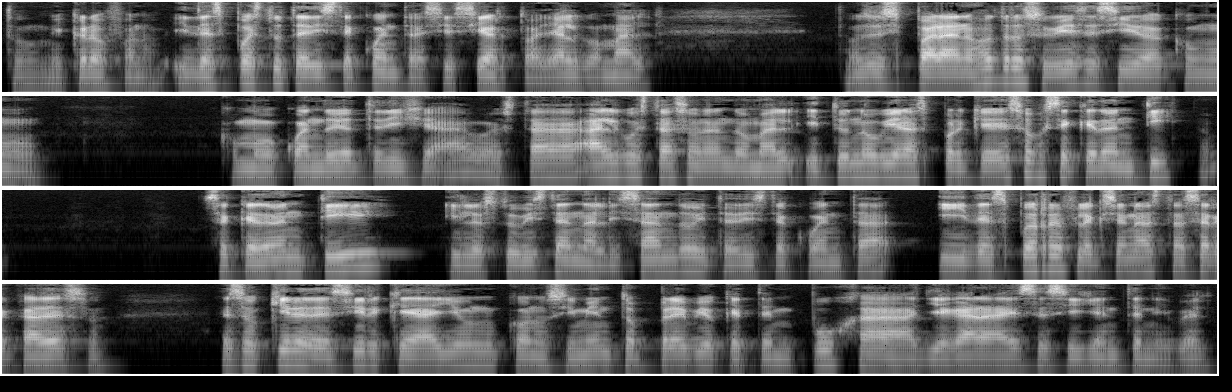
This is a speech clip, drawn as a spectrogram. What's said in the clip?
Tu micrófono. Y después tú te diste cuenta, si es cierto, hay algo mal. Entonces, para nosotros hubiese sido como, como cuando yo te dije, ah, está, algo está sonando mal, y tú no hubieras, porque eso se quedó en ti, ¿no? Se quedó en ti y lo estuviste analizando y te diste cuenta, y después reflexionaste acerca de eso. Eso quiere decir que hay un conocimiento previo que te empuja a llegar a ese siguiente nivel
